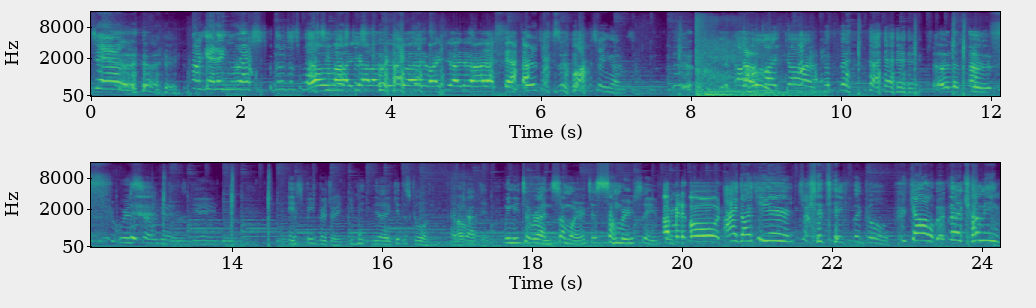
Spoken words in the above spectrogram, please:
Dude! I'm getting rushed! They're just oh watching Oh my us god, I'm destroy destroying my They're just watching us. Oh my god, what the heck? Oh, no. We're so good at this game, dude. Hey, Speed Bridger, give me, uh, get this gold. I Oh. dropped it. We need to run somewhere, just somewhere safe. I'm in the gold. I got here! Try to take the gold. Go! They're coming!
